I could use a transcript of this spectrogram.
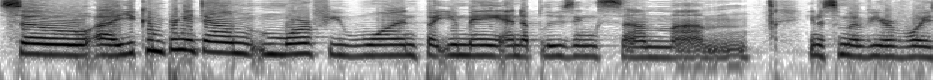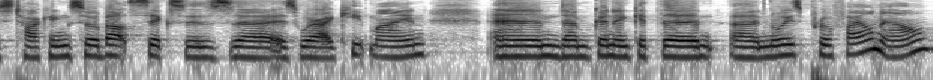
So uh, you can bring it down more if you want, but you may end up losing some, um, you know, some of your voice talking. So about six is, uh, is where I keep mine. And I'm going to get the uh, noise profile now.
